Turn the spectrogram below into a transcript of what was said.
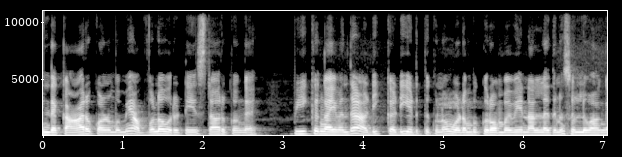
இந்த கார குழம்புமே அவ்வளோ ஒரு டேஸ்ட்டாக இருக்குங்க. பீக்கங்காய் வந்து அடிக்கடி எடுத்துக்கணும். உடம்புக்கு ரொம்பவே நல்லதுன்னு சொல்லுவாங்க.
